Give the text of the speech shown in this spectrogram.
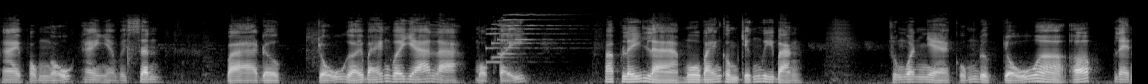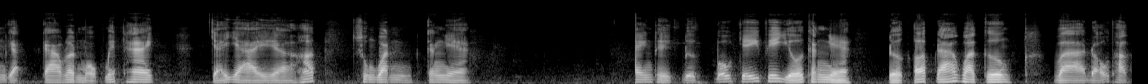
hai phòng ngủ, hai nhà vệ sinh và được chủ gửi bán với giá là 1 tỷ. Pháp lý là mua bán công chứng vi bằng. Xung quanh nhà cũng được chủ ờ, ốp len gạch cao lên 1m2, trải dài ờ, hết xung quanh căn nhà. An thiệt được bố trí phía giữa căn nhà, được ốp đá hoa cương và đổ thật.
